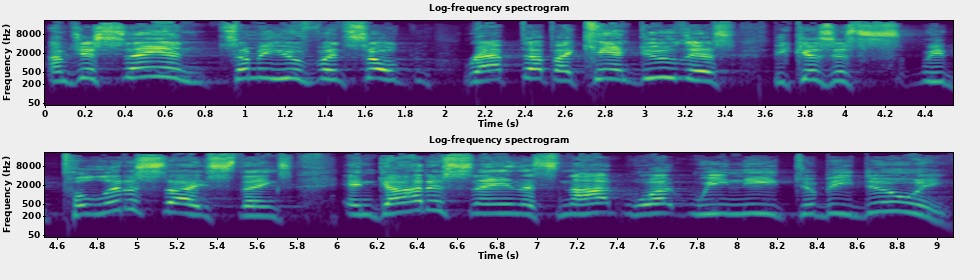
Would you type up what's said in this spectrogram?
I'm just saying, some of you have been so wrapped up, I can't do this because we politicize things. And God is saying that's not what we need to be doing.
